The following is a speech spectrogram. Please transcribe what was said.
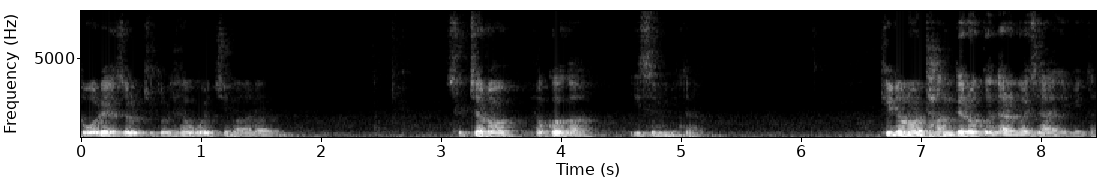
오래 해서 기도를 해오고 있지만은 실제로 효과가 있습니다. 기도는 당대로 끝나는 것이 아닙니다.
